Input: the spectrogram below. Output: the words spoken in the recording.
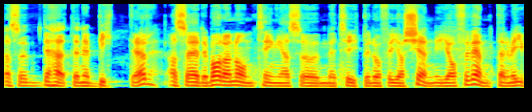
alltså det här att den är bitter, alltså är det bara någonting alltså, med typen då, för jag känner, jag förväntar mig,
